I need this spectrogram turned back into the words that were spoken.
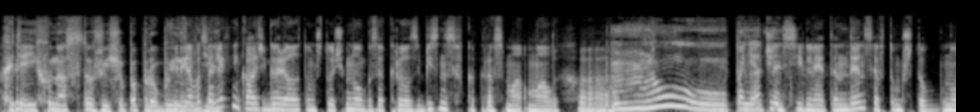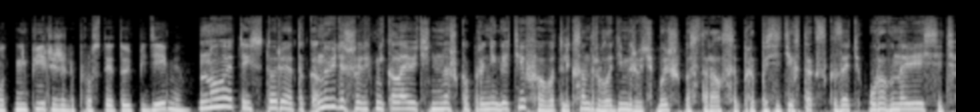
хотя их у нас тоже еще попробуй Хотя найди. вот Олег Николаевич говорил о том, что очень много закрылось бизнесов как раз малых. Ну, понятно. Очень сильная тенденция в том, что ну, вот не пережили просто эту эпидемию. Ну, эта история такая... Ну, видишь, Олег Николаевич немножко про негатив, а вот Александр Владимирович больше постарался про позитив, так сказать, уравновесить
